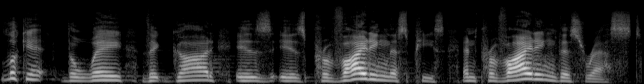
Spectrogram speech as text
Look at the way that God is, is providing this peace and providing this rest.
